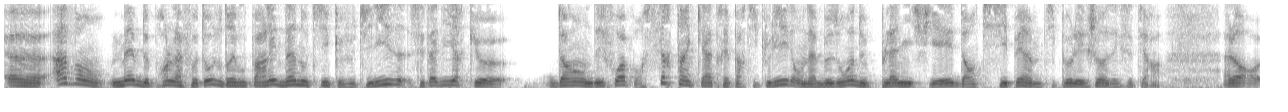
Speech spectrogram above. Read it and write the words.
euh, avant même de prendre la photo, je voudrais vous parler d'un outil que j'utilise, c'est-à-dire que dans des fois, pour certains cas très particuliers, on a besoin de planifier, d'anticiper un petit peu les choses, etc. Alors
